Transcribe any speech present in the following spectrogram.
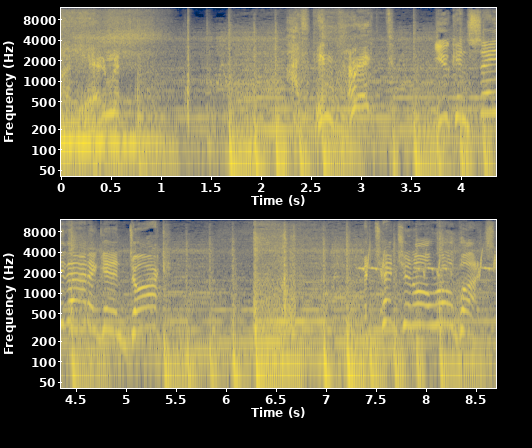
My helmet? I've been tricked! You can say that again, Doc. Attention, all robots.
